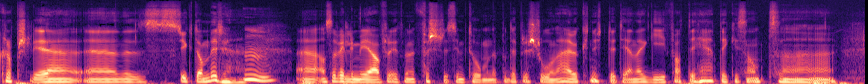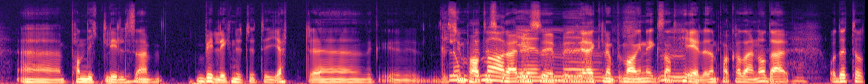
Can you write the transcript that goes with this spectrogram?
kroppslige eh, sykdommer. Mm. Eh, altså Veldig mye av de første symptomene på depresjon er jo knyttet til energifattighet. ikke sant? Eh, eh panikklidelse er billig knyttet til hjertet, sympatiske der, klump i magen, ikke sant? Mm. hele den pakka der nå. Der, og det å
